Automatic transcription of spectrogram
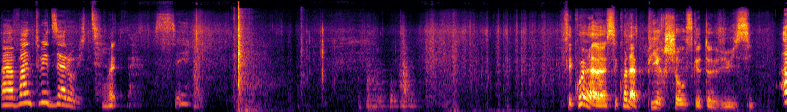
à 2808. ouais. C'est- quoi, la- c'est quoi la pire chose que tu as vue ici? Euh,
